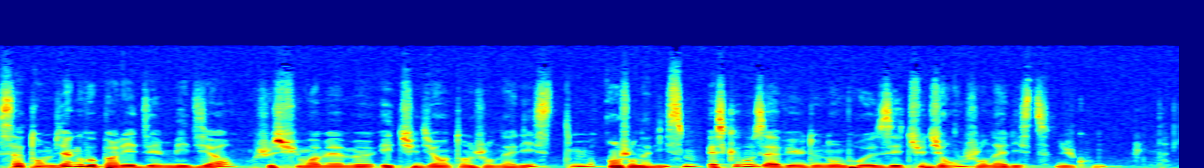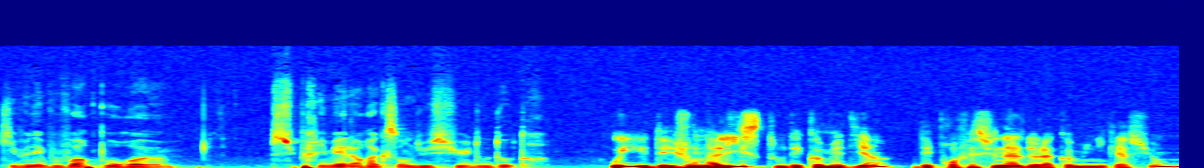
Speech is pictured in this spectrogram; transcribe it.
Ça tombe bien que vous parliez des médias. Je suis moi-même étudiante en journalisme. En journalisme. Est-ce que vous avez eu de nombreux étudiants journalistes, du coup, qui venaient vous voir pour euh, supprimer leur accent du Sud ou d'autres? Oui, des journalistes ou des comédiens, des professionnels de la communication,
